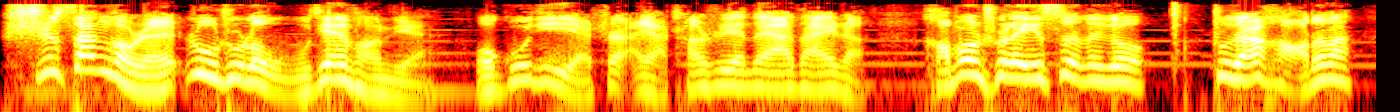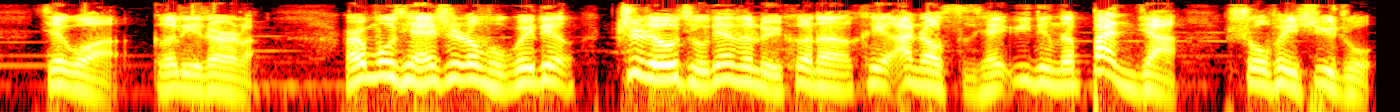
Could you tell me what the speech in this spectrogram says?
十三口人入住了五间房间，我估计也是，哎呀，长时间在家待着，好不容易出来一次，那就 住点好的吧。结果隔离这儿了。而目前市政府规定，滞留酒店的旅客呢，可以按照此前预定的半价收费续住，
